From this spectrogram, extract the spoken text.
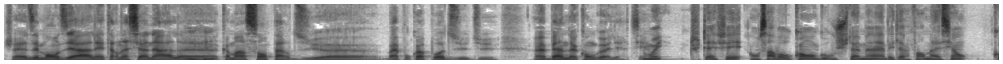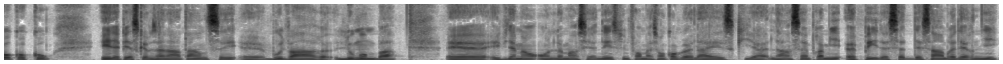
j'allais dire mondiale, internationale. Mhm. Commençons par du, ben pourquoi pas du, du un band congolais. Tiens. Oui, tout à fait. On s'en va au Congo, justement, avec la formation Kokoko. Et la pièce que vous allez entendre, c'est euh, Boulevard Lumumba. Euh, évidemment, on l'a mentionné, c'est une formation congolaise qui a lancé un premier EP le 7 décembre dernier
